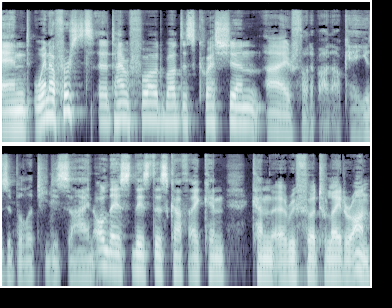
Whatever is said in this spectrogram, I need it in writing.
And when I first uh, time thought about this question, I thought about, okay, usability design, all this, this, this stuff I can, can uh, refer to later on.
